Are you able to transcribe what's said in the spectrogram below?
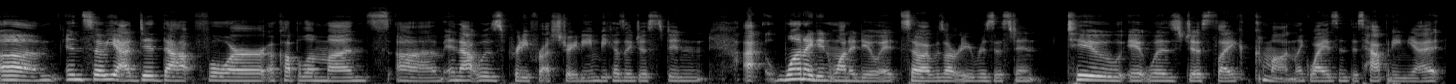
Um, and so yeah, did that for a couple of months, um, and that was pretty frustrating because I just didn't. I, one, I didn't want to do it, so I was already resistant. Two, it was just like, come on, like why isn't this happening yet?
